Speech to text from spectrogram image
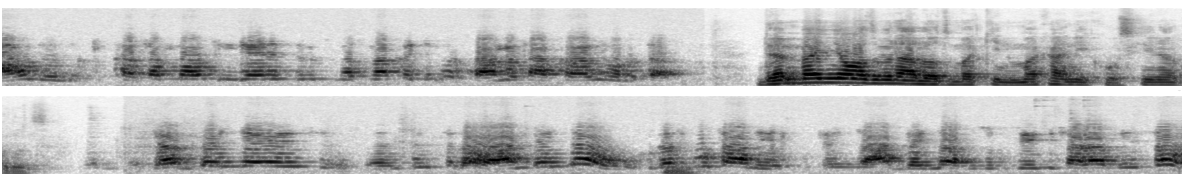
አሁን ከሰማሁት እንዲህ አይነት ድምፅ መስማት ከጀመርኩ ዓመት አካባቢ ሆኖታል። ደንበኛዎት ምን አሉት? መኪን መካኒኩ ሲነግሩት ደንበኛ እንትን ስለው አንደኛው ሁለት ቦታ ነው የሄድኩትኝ። አንደኛ ብዙ ጊዜ የሚሰራልኝ ሰው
